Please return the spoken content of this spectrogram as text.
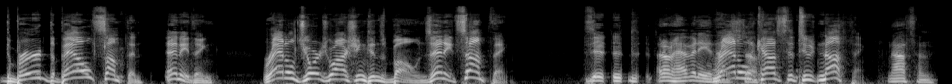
The bird, the bell, something, anything. Rattle George Washington's bones, any something. I don't have any of that Rattle stuff. the Constitution, nothing. Nothing.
